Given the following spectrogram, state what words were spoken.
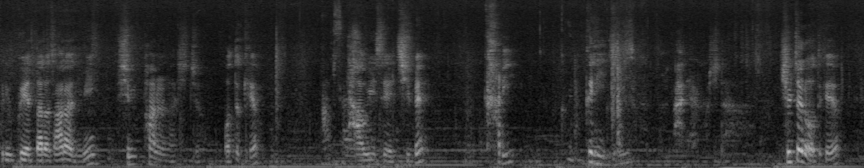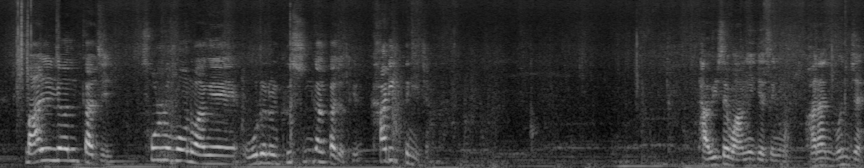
그리고 그에 따라서 하나님이 심판을 하시죠. 어떻게요? 다윗의 집에 칼이 끊이지 아니할 것이다. 실제로 어떻게 해요? 말년까지 솔로몬 왕에 오르는 그 순간까지 어떻게 해요? 칼이 끊이지 않아. 다윗의 왕위 계승에 관한 문제,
